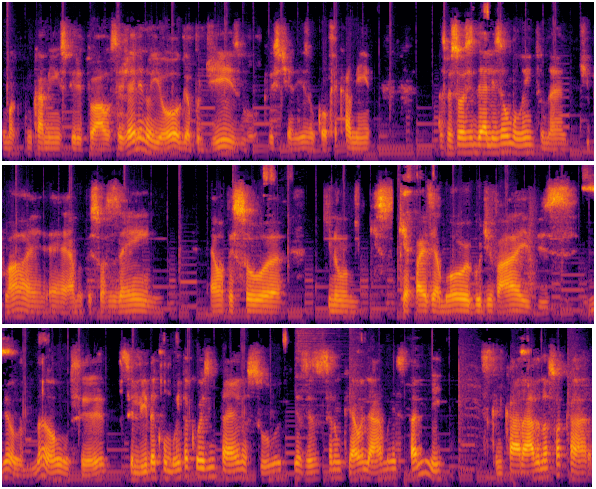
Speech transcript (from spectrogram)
uma, um caminho espiritual, seja ele no yoga, budismo, cristianismo, qualquer caminho as pessoas idealizam muito, né? Tipo, ah, é, é uma pessoa zen, é uma pessoa que não que é paz e amor, good vibes. Meu, não, você, você lida com muita coisa interna sua que às vezes você não quer olhar, mas está ali, escancarado na sua cara.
